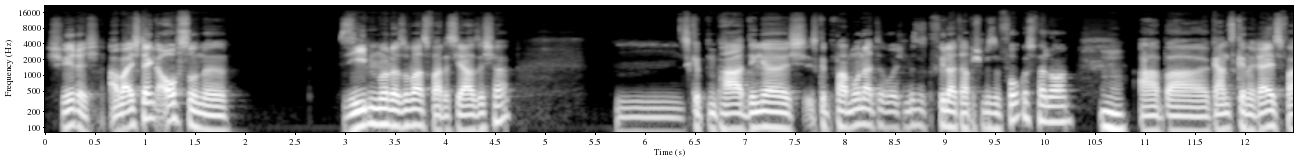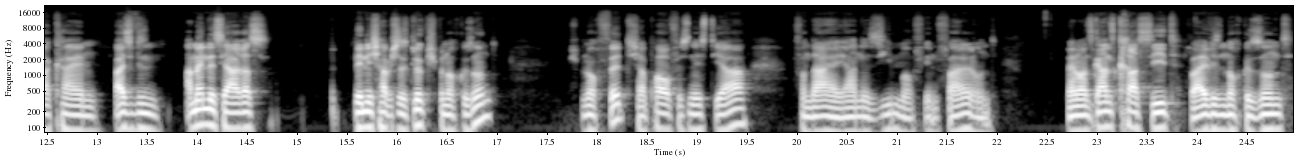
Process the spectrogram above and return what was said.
schwierig. Aber ich denke auch so eine 7 oder sowas war das Jahr sicher. Hm, Es gibt ein paar Dinge, ich, es gibt ein paar Monate, wo ich ein bisschen das Gefühl hatte, habe ich ein bisschen Fokus verloren. Mhm. Aber ganz generell, es war kein, weißt du, wir sind, am Ende des Jahres bin ich, habe ich das Glück, ich bin noch gesund. Ich bin noch fit, ich habe Power fürs nächste Jahr. Von daher ja eine 7 auf jeden Fall. Und wenn man es ganz krass sieht, weil wir sind noch gesund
